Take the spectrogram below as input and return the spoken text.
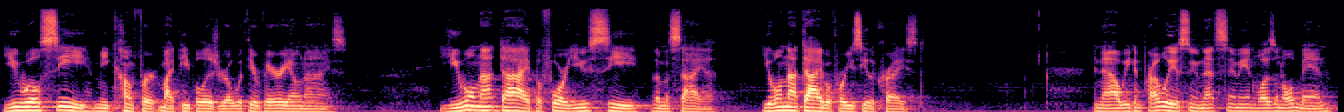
You will see me comfort my people Israel with your very own eyes. You will not die before you see the Messiah. You will not die before you see the Christ. And now we can probably assume that Simeon was an old man.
